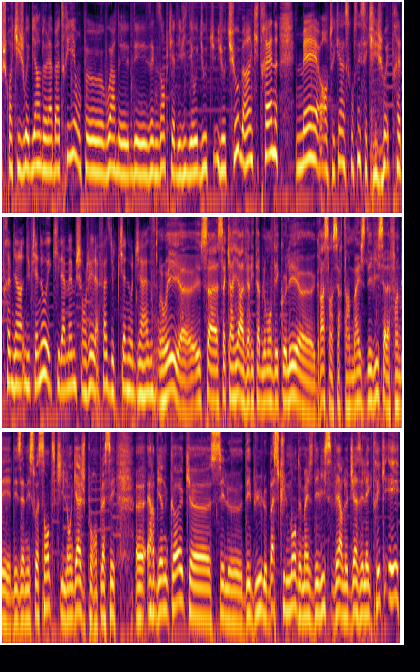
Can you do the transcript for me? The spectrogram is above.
je crois qu'il jouait bien de la batterie. On peut voir des, exemples. Il y a des vidéos YouTube hein, qui traînent. Mais en tout cas, ce qu'on sait, c'est qu'il jouait très très bien du piano et qu'il a même changé la face du piano jazz. Oui, euh, sa, carrière a véritablement décollé euh, grâce à un certain Miles Davis à la fin des, années 60 qui l'engage pour remplacer euh, Herbie Hancock. c'est le début, le basculement de Miles Davis vers le jazz électrique et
